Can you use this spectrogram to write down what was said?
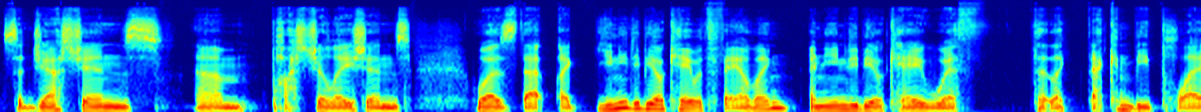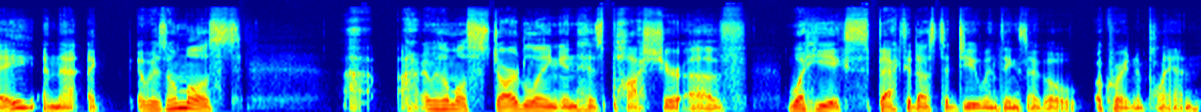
suggestions, um, postulations was that like you need to be okay with failing and you need to be okay with that like that can be play and that like it was almost uh, it was almost startling in his posture of what he expected us to do when things don't go according to plan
